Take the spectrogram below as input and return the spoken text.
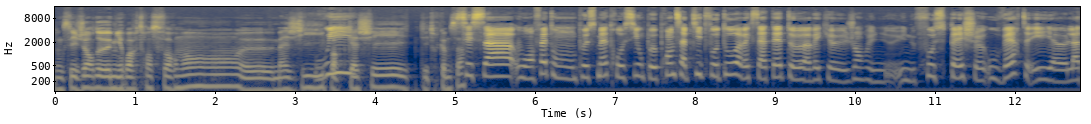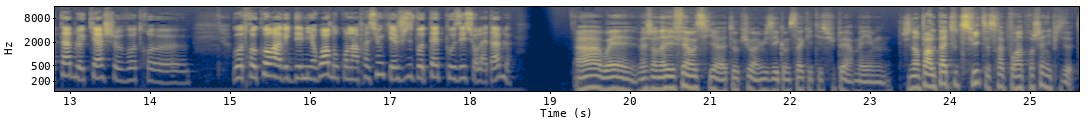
Donc c'est genre de miroir transformant, euh, magie, porte cachée, des trucs comme ça C'est ça, où en fait on peut se mettre aussi, on peut prendre sa petite photo avec sa tête, euh, avec euh, genre une, fausse pêche ouverte et la table cache votre, votre corps avec des miroirs, donc on a l'impression qu'il y a juste votre tête posée sur la table. Ah ouais, bah, j'en avais fait un aussi à Tokyo, un musée comme ça qui était super, mais hum, je n'en parle pas tout de suite, ce sera pour un prochain épisode.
